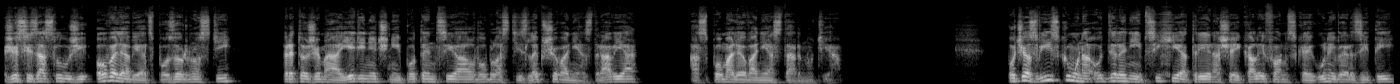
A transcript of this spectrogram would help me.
že si zaslúži oveľa viac pozornosti, pretože má jedinečný potenciál v oblasti zlepšovania zdravia a spomaľovania starnutia. Počas výskumu na oddelení psychiatrie našej Kalifornskej univerzity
